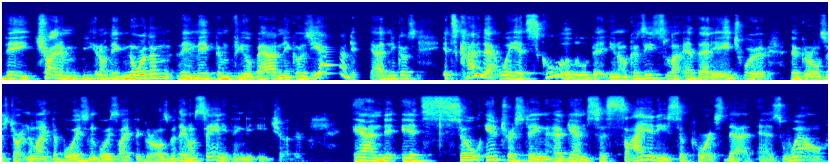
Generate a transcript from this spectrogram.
they try to, you know, they ignore them, they make them feel bad. And he goes, Yeah, dad. And he goes, It's kind of that way at school a little bit, you know, because he's at that age where the girls are starting to like the boys and the boys like the girls, but they don't say anything to each other. And it's so interesting. Again, society supports that as well.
